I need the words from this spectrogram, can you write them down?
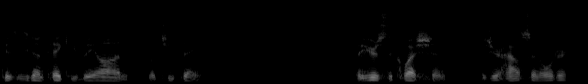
Because He's going to take you beyond what you think. But here's the question Is your house in order?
